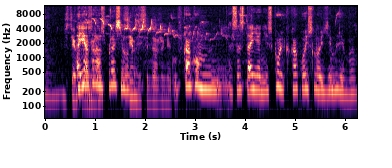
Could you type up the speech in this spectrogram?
да. С тех А я сразу спросила, 70 даже лет. в каком состоянии, сколько, какой слой земли был?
